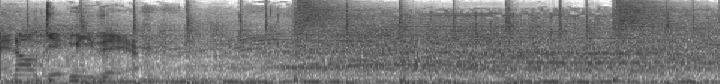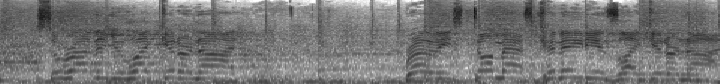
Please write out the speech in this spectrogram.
and I'll get me there. So whether you like it or not, whether these dumbass Canadians like it or not,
